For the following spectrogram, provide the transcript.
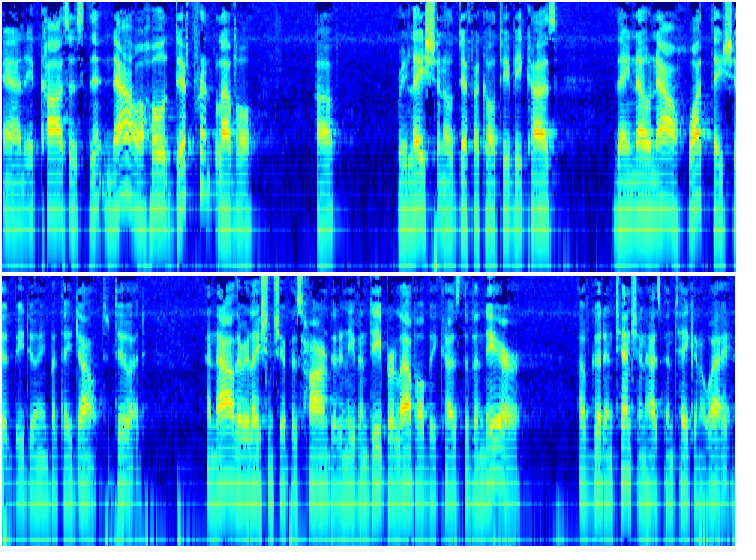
And it causes now a whole different level of relational difficulty because they know now what they should be doing, but they don't do it. And now the relationship is harmed at an even deeper level because the veneer of good intention has been taken away.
